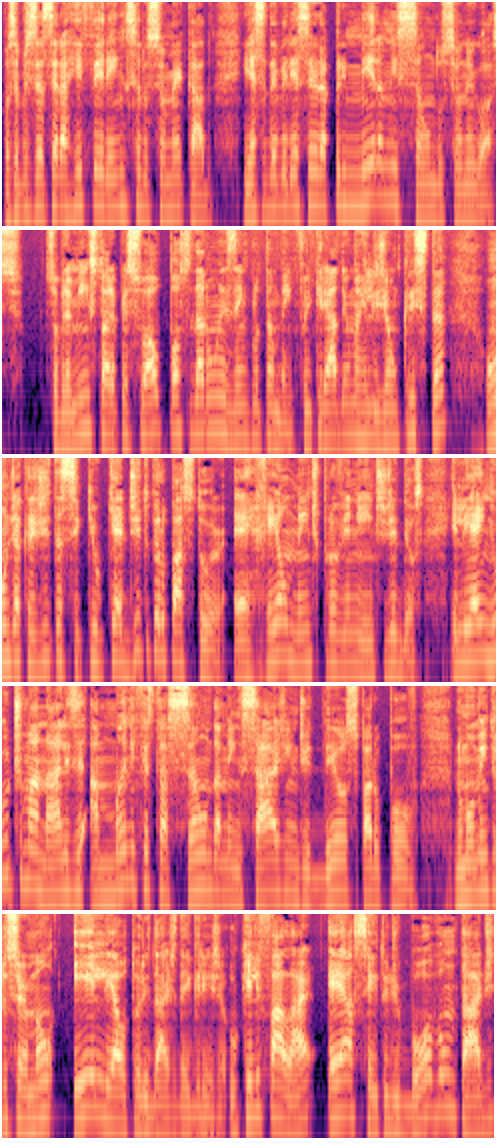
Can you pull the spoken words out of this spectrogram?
Você precisa ser a referência do seu mercado. E essa deveria ser a primeira missão do seu negócio. Sobre a minha história pessoal, posso dar um exemplo também. Fui criado em uma religião cristã onde acredita-se que o que é dito pelo pastor é realmente proveniente de Deus. Ele é, em última análise, a manifestação da mensagem de Deus para o povo. No momento do sermão, ele é a autoridade da igreja. O que ele falar é aceito de boa vontade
